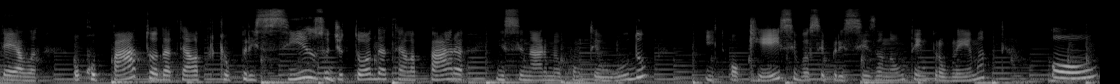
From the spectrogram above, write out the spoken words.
tela ocupar toda a tela porque eu preciso de toda a tela para ensinar o meu conteúdo e ok, se você precisa não tem problema. Ou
